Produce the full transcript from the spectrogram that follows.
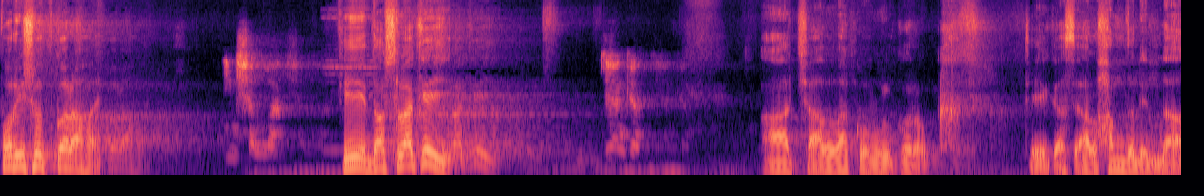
পরিশোধ করা হয়। ইনশাল্লাহ। কি দশ লাখই জি আঙ্কেল আচ্ছা আল্লাহ কবুল করো ঠিক আছে আলহামদুলিল্লাহ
